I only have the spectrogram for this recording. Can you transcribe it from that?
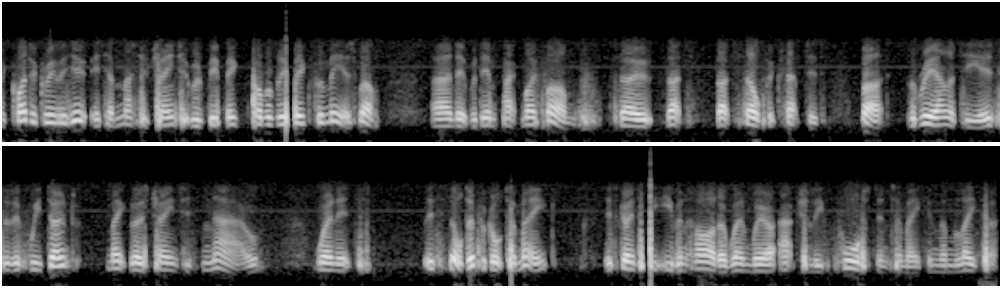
I quite agree with you. It's a massive change. It would be big, probably big for me as well, and it would impact my farm. So that's that's self-accepted. But the reality is that if we don't make those changes now, when it's it's still difficult to make, it's going to be even harder when we're actually forced into making them later.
